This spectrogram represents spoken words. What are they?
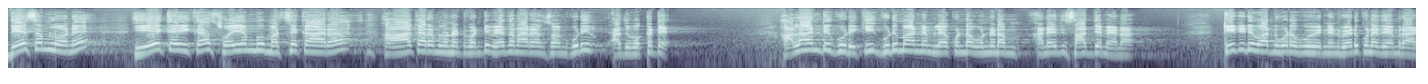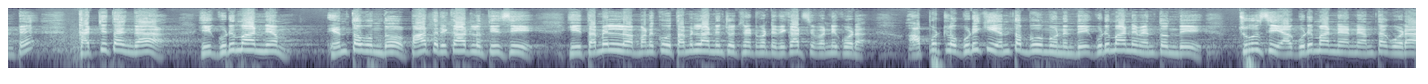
దేశంలోనే ఏకైక స్వయంభు మత్స్యకార ఆ ఆకారంలో ఉన్నటువంటి వేదనారాయణ స్వామి గుడి అది ఒక్కటే. అలాంటి గుడికి గుడిమాన్యం లేకుండా ఉండడం అనేది సాధ్యమేనా? టీటీడీ వారిని కూడా నేను వేడుకునేది ఏమిరా అంటే ఖచ్చితంగా ఈ గుడిమాన్యం ఎంత ఉందో పాత రికార్డులు తీసి ఈ తమిళ మనకు తమిళనాడు నుంచి వచ్చినటువంటి రికార్డ్స్ ఇవన్నీ కూడా అప్పట్లో గుడికి ఎంత భూమి ఉంది గుడిమాన్యం ఎంత ఉంది చూసి ఆ గుడిమాన్యాన్ని అంతా కూడా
